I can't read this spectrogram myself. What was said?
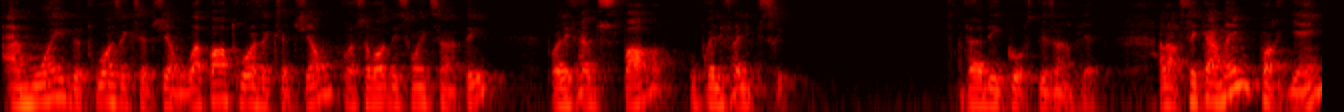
à moins de trois exceptions, ou à part trois exceptions, pour recevoir des soins de santé, pour aller faire du sport ou pour aller faire l'épicerie, faire des courses, des emplettes. Alors, c'est quand même pas rien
